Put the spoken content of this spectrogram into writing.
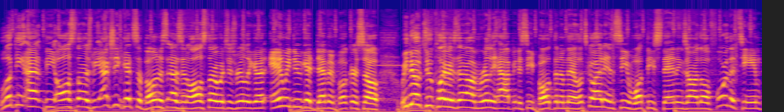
Looking at the All-Stars, we actually get Sabonis as an All-Star, which is really good, and we do get Devin Booker. So we do have two players there. I'm really happy to see both of them there. Let's go ahead and see what these standings are, though, for the team.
